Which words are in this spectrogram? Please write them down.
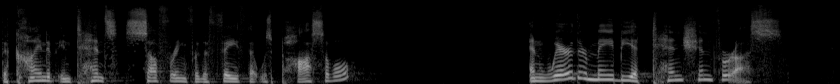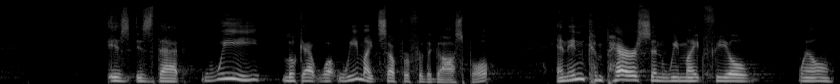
the kind of intense suffering for the faith that was possible and where there may be a tension for us is, is that we look at what we might suffer for the gospel, and in comparison, we might feel, well,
